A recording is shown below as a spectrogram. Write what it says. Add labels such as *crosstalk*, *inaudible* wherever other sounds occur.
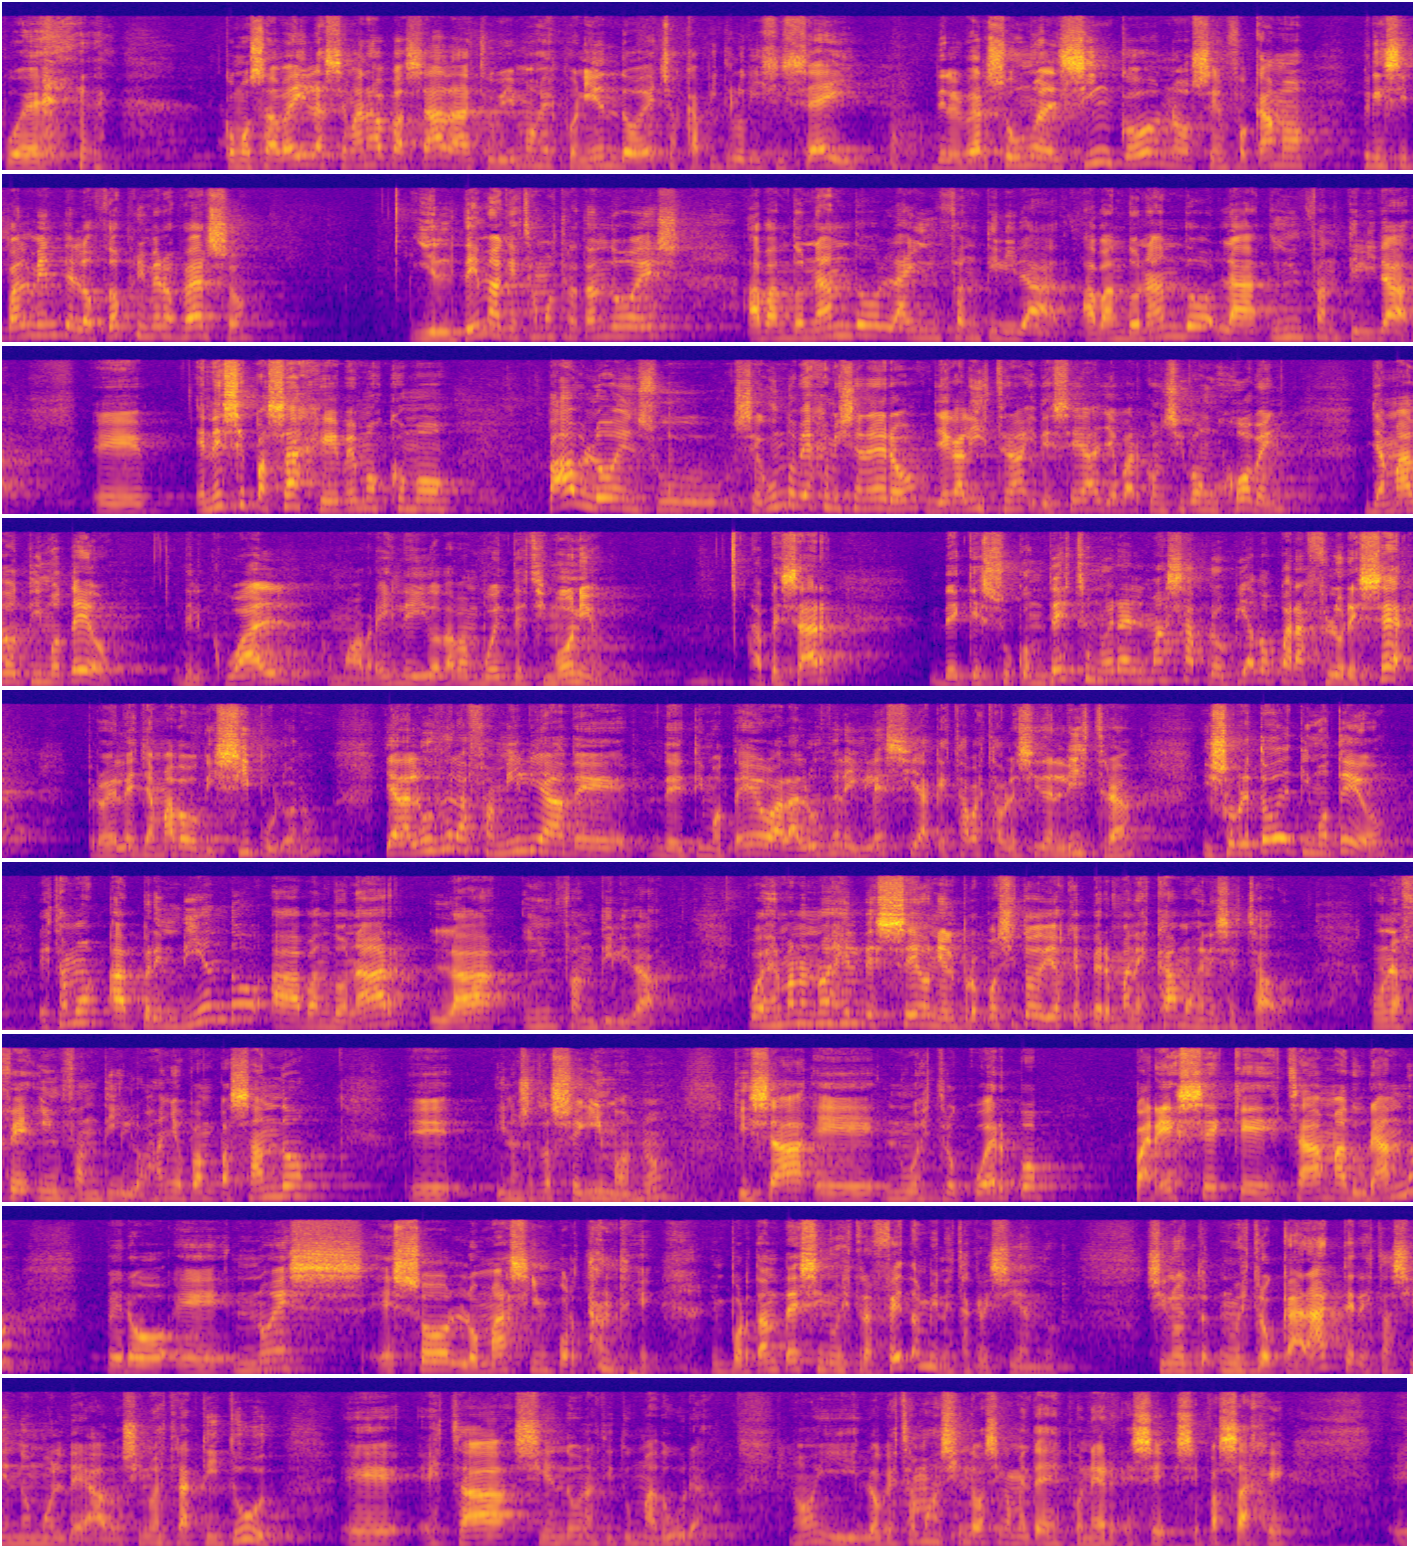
Pues, *laughs* como sabéis, la semana pasada estuvimos exponiendo Hechos capítulo 16, del verso 1 al 5, nos enfocamos principalmente en los dos primeros versos, y el tema que estamos tratando es abandonando la infantilidad, abandonando la infantilidad. Eh, en ese pasaje vemos como Pablo en su segundo viaje misionero llega a Listra y desea llevar consigo a un joven llamado Timoteo del cual, como habréis leído, daban buen testimonio, a pesar de que su contexto no era el más apropiado para florecer, pero él es llamado discípulo, ¿no? Y a la luz de la familia de, Timoteo, a la luz de la iglesia que estaba establecida en Listra, y sobre todo de Timoteo, estamos aprendiendo a abandonar la infantilidad. Pues hermanos, no es el deseo ni el propósito de Dios que permanezcamos en ese estado, con una fe infantil. Los años van pasando eh, y nosotros seguimos, ¿no? Quizá eh, nuestro cuerpo parece que está madurando, pero eh, no es eso lo más importante. Lo *laughs* importante es si nuestra fe también está creciendo, si nuestro, carácter está siendo moldeado, si nuestra actitud está siendo una actitud madura. ¿no? Y lo que estamos haciendo básicamente es exponer ese pasaje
